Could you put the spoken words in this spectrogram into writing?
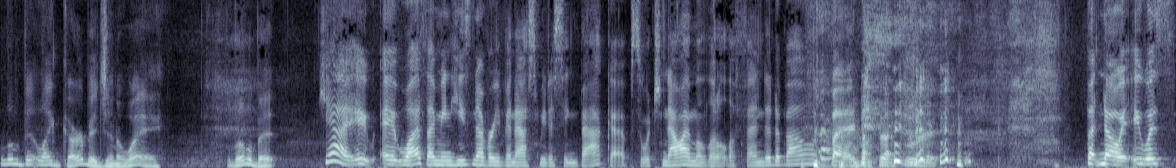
a little bit like garbage in a way, a little bit. Yeah, it, it was. I mean, he's never even asked me to sing backups, which now I'm a little offended about. But but no, it, it was.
